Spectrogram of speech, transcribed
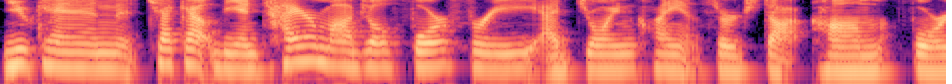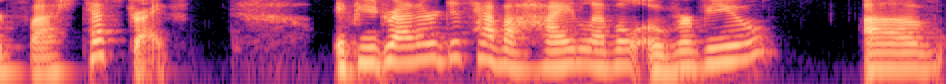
You can check out the entire module for free at joinclientsurge.com forward slash test drive. If you'd rather just have a high level overview of,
